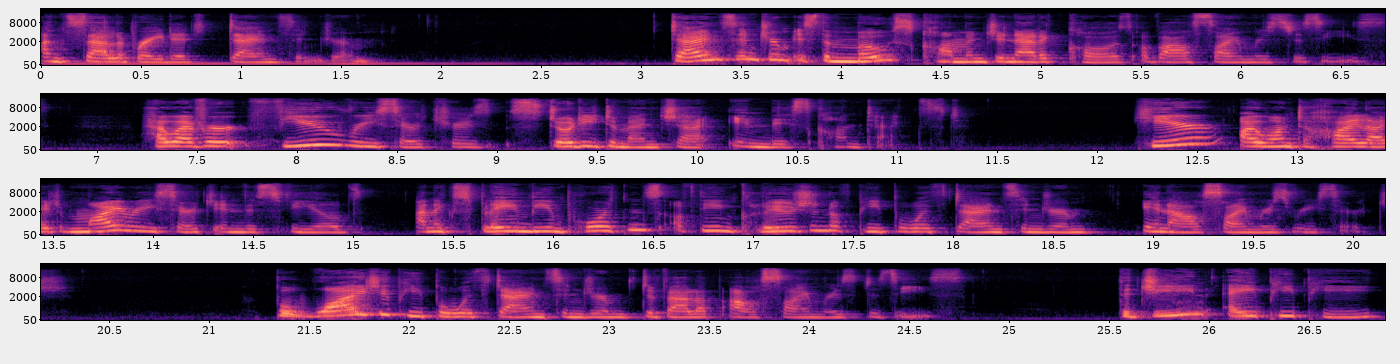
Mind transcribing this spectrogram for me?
and celebrated Down syndrome. Down syndrome is the most common genetic cause of Alzheimer's disease. However, few researchers study dementia in this context. Here, I want to highlight my research in this field and explain the importance of the inclusion of people with Down syndrome in Alzheimer's research. But why do people with Down syndrome develop Alzheimer's disease? The gene APP,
